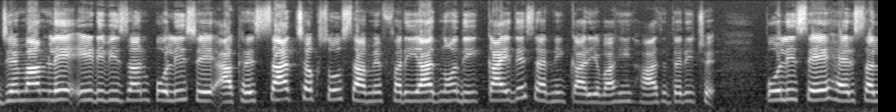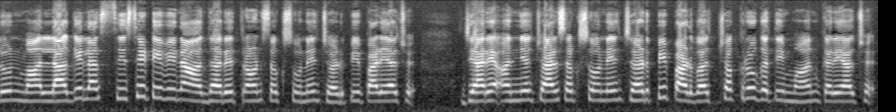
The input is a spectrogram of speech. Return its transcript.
જે મામલે એ ડિવિઝન પોલીસે આખરે સાત શખ્સો સામે ફરિયાદ નોંધી કાયદેસરની કાર્યવાહી હાથ ધરી છે. પોલીસે હેર સલૂનમાં લાગેલા સીસીટીવીના આધારે ત્રણ શખ્સોને ઝડપી પાડ્યા છે. જ્યારે અન્ય ચાર શખ્સોને ઝડપી પાડવા ચક્રો ગતિમાન કર્યા છે.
